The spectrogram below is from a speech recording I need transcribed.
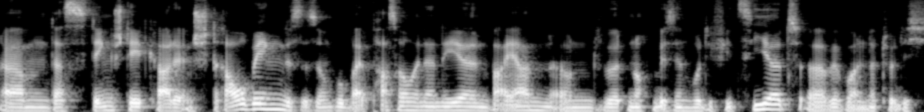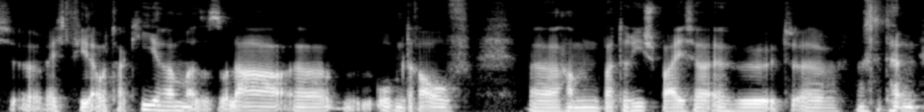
Ähm, das Ding steht gerade in Straubing, das ist irgendwo bei Passau in der Nähe in Bayern und wird noch ein bisschen modifiziert. Äh, wir wollen natürlich äh, recht viel Autarkie haben, also Solar äh, obendrauf, äh, haben Batteriespeicher erhöht, äh, dann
